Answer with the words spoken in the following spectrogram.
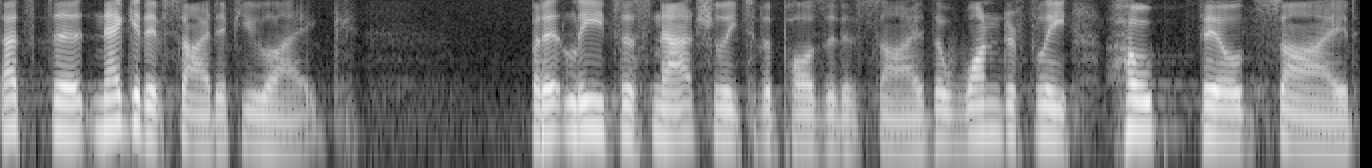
That's the negative side, if you like. But it leads us naturally to the positive side, the wonderfully hope filled side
